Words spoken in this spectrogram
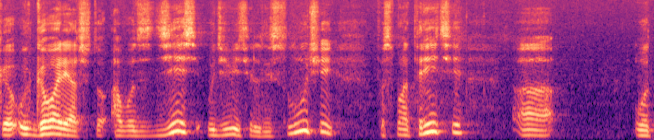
говорят, что а вот здесь удивительный случай, посмотрите, э, вот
